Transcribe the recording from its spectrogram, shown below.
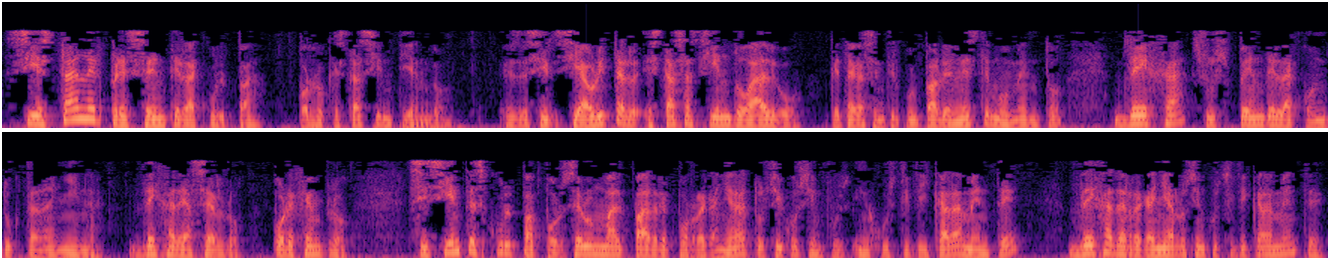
Si está en el presente la culpa, por lo que estás sintiendo, es decir, si ahorita estás haciendo algo que te haga sentir culpable en este momento, deja, suspende la conducta dañina, deja de hacerlo. Por ejemplo, si sientes culpa por ser un mal padre, por regañar a tus hijos injustificadamente, deja de regañarlos injustificadamente.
